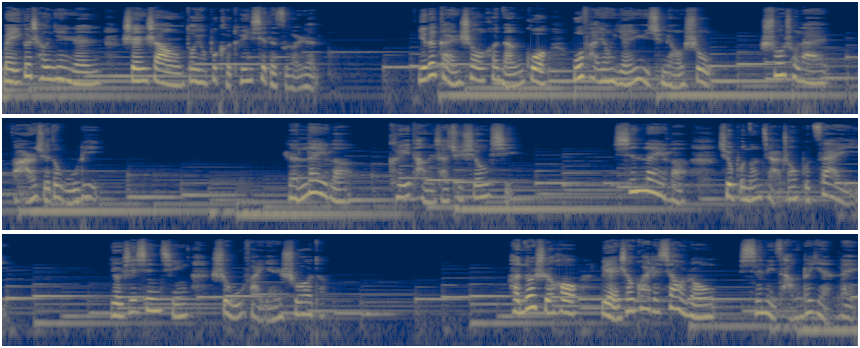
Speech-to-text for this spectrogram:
每一个成年人身上都有不可推卸的责任，你的感受和难过无法用言语去描述，说出来反而觉得无力。人累了可以躺下去休息，心累了却不能假装不在意。有些心情是无法言说的。很多时候，脸上挂着笑容，心里藏着眼泪，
